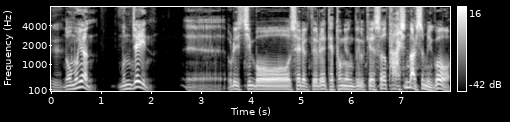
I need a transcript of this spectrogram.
예. 노무현, 문재인, 에, 우리 진보 세력들의 대통령들께서 다 하신 말씀이고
